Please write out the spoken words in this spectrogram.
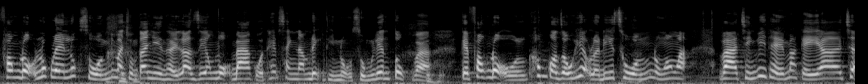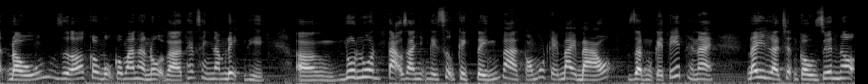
phong độ lúc lên lúc xuống nhưng mà chúng ta nhìn thấy là riêng bộ ba của Thép Xanh Nam Định thì nổ súng liên tục và cái phong độ không có dấu hiệu là đi xuống đúng không ạ? Và chính vì thế mà cái uh, trận đấu giữa câu lạc bộ công an Hà Nội và Thép Xanh Nam Định thì uh, luôn luôn tạo ra những cái sự kịch tính và có một cái bài báo dần một cái tít thế này. Đây là trận cầu duyên nợ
